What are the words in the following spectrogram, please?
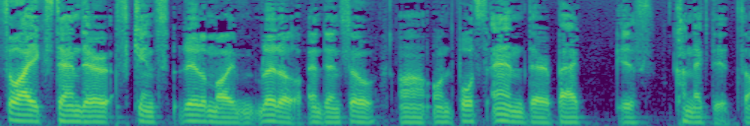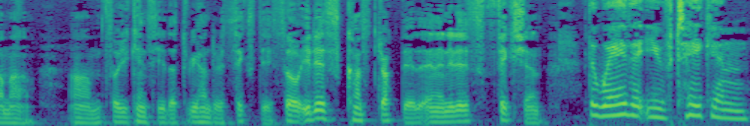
So I extend their skins little by little, and then so uh, on both ends their back is connected somehow. Um, so you can see the 360. So it is constructed and it is fiction. The way that you've taken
